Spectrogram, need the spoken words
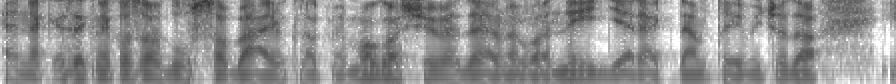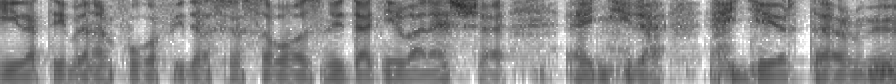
ennek, ezeknek az adószabályoknak, mert magas jövedelme van, négy gyerek, nem tudom micsoda, életében nem fog a Fideszre szavazni. Tehát nyilván ez se ennyire egyértelmű.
